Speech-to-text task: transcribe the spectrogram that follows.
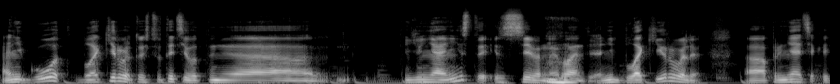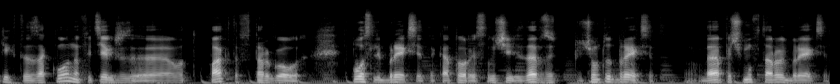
Они год блокировали, то есть вот эти вот э, юнионисты из Северной mm-hmm. Ирландии, они блокировали а, принятие каких-то законов и тех же а, вот пактов торговых после Брексита, которые случились, да, причем тут Брексит, да, почему второй Брексит?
